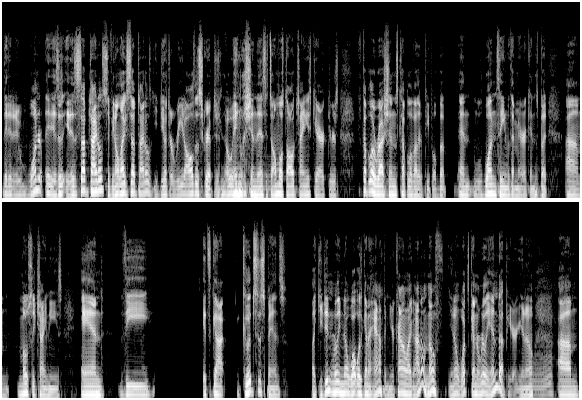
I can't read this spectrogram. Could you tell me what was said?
They did a wonder. It is. It is subtitles. If you don't like subtitles, you do have to read all the script. There's no English in this. It's almost all Chinese characters. A couple of Russians, a couple of other people, but and one scene with Americans, but um, mostly Chinese. And the it's got good suspense. Like you didn't really know what was going to happen. You're kind of like, I don't know, if, you know, what's going to really end up here. You know, um,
